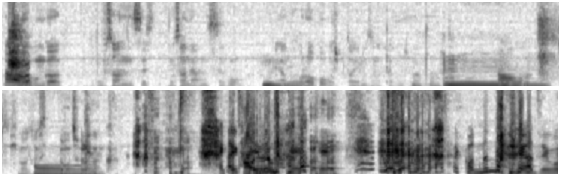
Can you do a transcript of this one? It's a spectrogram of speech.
아, 뭔가 우산 쓰 우산을 안 쓰고 그냥 음. 걸어보고 싶다 이런 생각 해본 적이. 있는데 음. 어. 비 맞을 어. 너무 철학한가? 이렇게 아니, 자유롭게 이렇게. 걷는다 그래가지고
